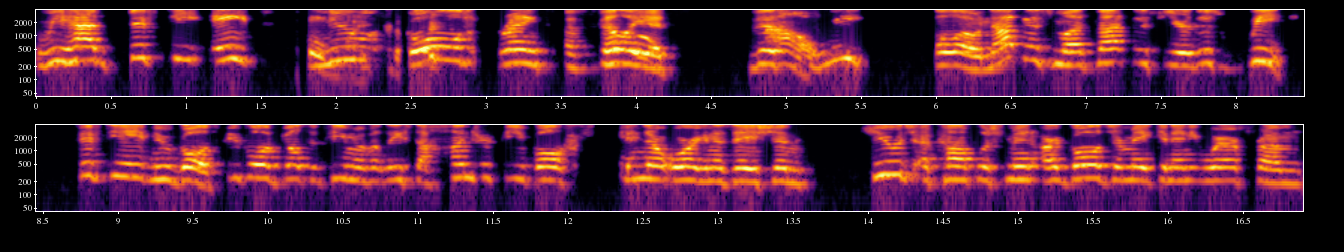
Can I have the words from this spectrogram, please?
we had 58 oh new gold ranked affiliates this wow. week alone. Not this month, not this year, this week. 58 new golds. People have built a team of at least 100 people in their organization. Huge accomplishment. Our golds are making anywhere from,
